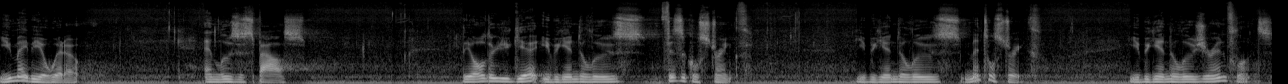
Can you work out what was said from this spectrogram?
You may be a widow and lose a spouse. The older you get, you begin to lose physical strength. You begin to lose mental strength. You begin to lose your influence.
